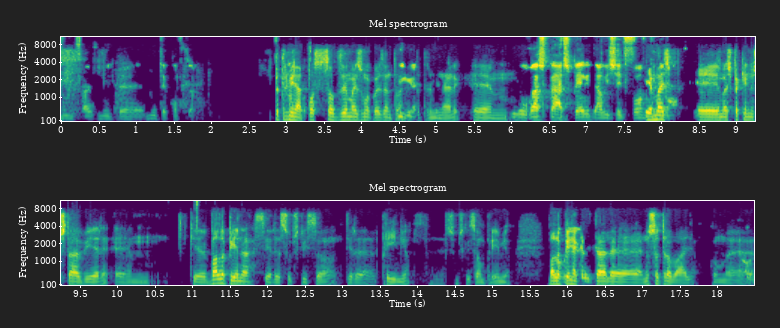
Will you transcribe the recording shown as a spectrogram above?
mim faz muita, muita confusão. Para terminar, posso só dizer mais uma coisa, António, Diga. para terminar. Um, o Vasco está à espera e está ali cheio de fome. É mais, é, mas para quem não está a ver, um, que vale a pena ser a subscrição, ter a premium, a subscrição premium. Vale Obrigado. a pena acreditar uh, no seu trabalho, como uh,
